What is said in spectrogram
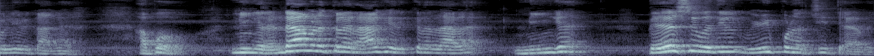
சொல்லியிருக்காங்க. அப்போது நீங்கள் ரெண்டாம் இடத்துல ராகு இருக்கிறதால நீங்கள் பேசுவதில் விழிப்புணர்ச்சி தேவை.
